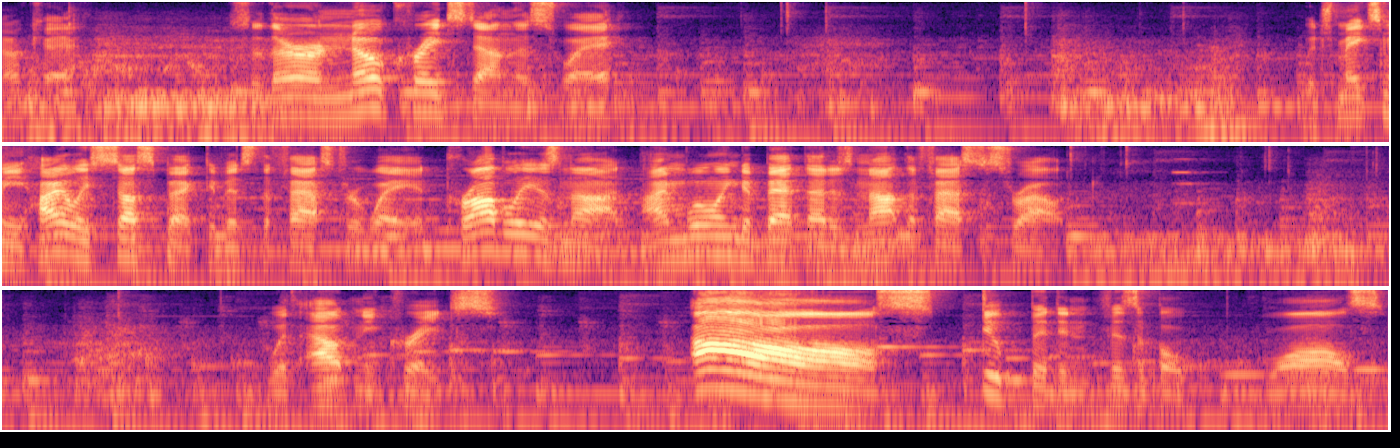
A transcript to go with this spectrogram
Okay. So there are no crates down this way. Which makes me highly suspect if it's the faster way. It probably is not. I'm willing to bet that is not the fastest route. Without any crates. Oh, stupid invisible walls.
